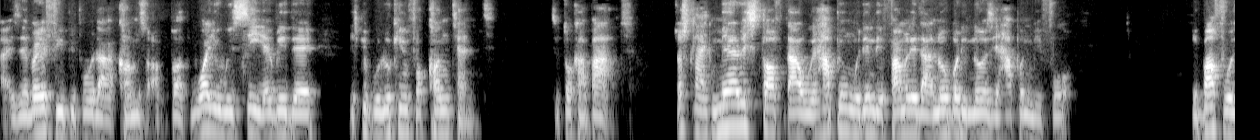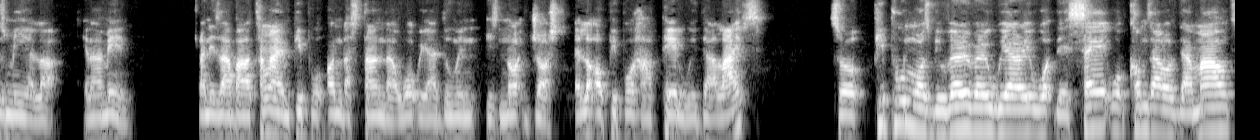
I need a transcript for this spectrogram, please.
uh, it's a very few people that comes up. But what you will see every day is people looking for content to talk about. Just like Mary stuff that will happen within the family that nobody knows it happened before. It baffles me a lot. You know what I mean? And it's about time people understand that what we are doing is not just. A lot of people have paid with their lives. So people must be very, very wary what they say, what comes out of their mouth,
